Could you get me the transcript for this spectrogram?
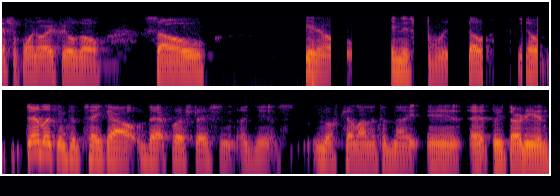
extra point or a field goal. So, you know, in this rivalry. So, you know, they're looking to take out that frustration against North Carolina tonight in at three thirty, and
